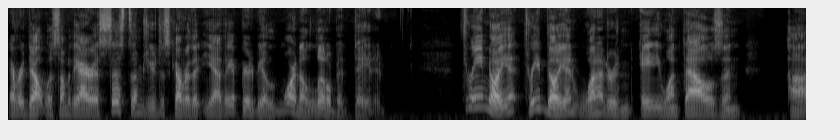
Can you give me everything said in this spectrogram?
ever dealt with some of the IRS systems, you discover that, yeah, they appear to be more than a little bit dated. Three million, three billion, one hundred eighty-one thousand, uh,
